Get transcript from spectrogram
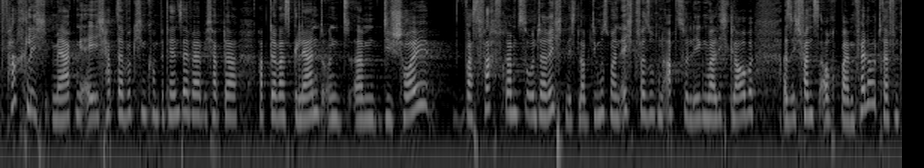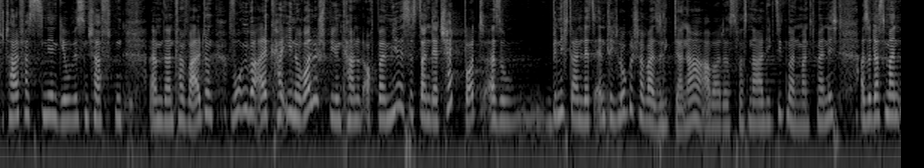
fachlich merken, ey, ich habe da wirklich einen Kompetenzerwerb, ich habe da, hab da was gelernt. Und ähm, die Scheu, was fachfremd zu unterrichten, ich glaube, die muss man echt versuchen abzulegen, weil ich glaube, also ich fand es auch beim Fellow-Treffen total faszinierend, Geowissenschaften, ähm, dann Verwaltung, wo überall KI eine Rolle spielen kann. Und auch bei mir ist es dann der Chatbot, also bin ich dann letztendlich logischerweise, liegt ja nah, aber das, was nahe liegt, sieht man manchmal nicht. Also, dass man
